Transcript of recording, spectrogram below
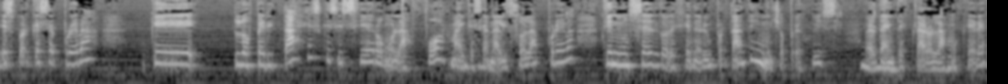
es porque se prueba que los peritajes que se hicieron o la forma en que se analizó la prueba tiene un sesgo de género importante y mucho prejuicio, ¿verdad? Entonces, claro, las mujeres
